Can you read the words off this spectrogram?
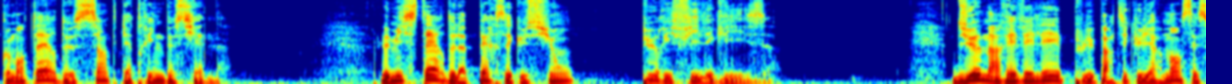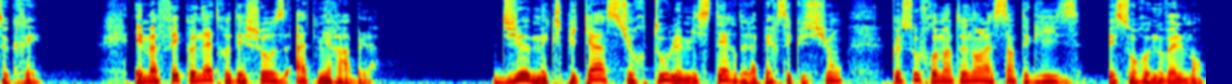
Commentaire de Sainte Catherine de Sienne le mystère de la persécution l'Église. Dieu m'a révélé plus particulièrement ses secrets, et m'a fait connaître des choses admirables. Dieu m'expliqua surtout le mystère de la persécution que souffre maintenant la Sainte Église et son renouvellement,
